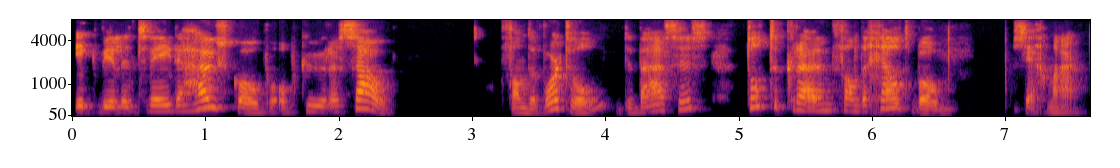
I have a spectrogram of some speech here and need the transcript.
ik wil een tweede huis kopen op Curaçao. Van de wortel, de basis, tot de kruin van de geldboom, zeg maar.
